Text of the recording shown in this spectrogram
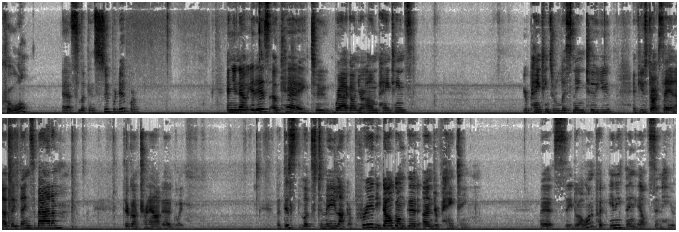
Cool. Uh, it's looking super duper. And you know, it is okay to brag on your own paintings. Your paintings are listening to you. If you start saying ugly things about them, they're going to turn out ugly. But this looks to me like a pretty doggone good underpainting. Let's see, do I want to put anything else in here?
